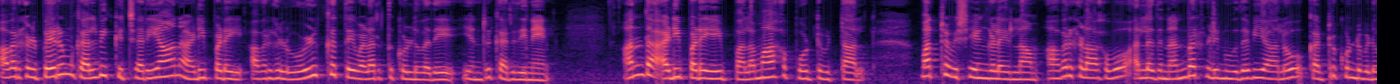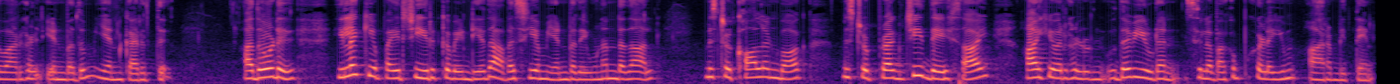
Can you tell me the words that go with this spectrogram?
அவர்கள் பெரும் கல்விக்கு சரியான அடிப்படை அவர்கள் ஒழுக்கத்தை வளர்த்து கொள்ளுவதே என்று கருதினேன். அந்த அடிப்படையை பலமாக போட்டுவிட்டால் மற்ற விஷயங்களை எல்லாம் அவர்களாகவோ அல்லது நண்பர்களின் உதவியாலோ கற்றுக்கொண்டு விடுவார்கள் என்பதும் என் கருத்து. அதோடு இலக்கிய பயிற்சி இருக்க வேண்டியது அவசியம் என்பதை உணர்ந்ததால் Mister Kallenbach Mister Pragji Desai ஆகியவர்களின் உதவியுடன் சில வகுப்புகளையும் ஆரம்பித்தேன்.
